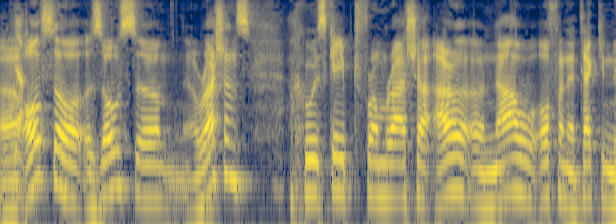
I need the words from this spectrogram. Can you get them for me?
Yeah. Also, those um, Russians who escaped from Russia are uh, now often attacking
